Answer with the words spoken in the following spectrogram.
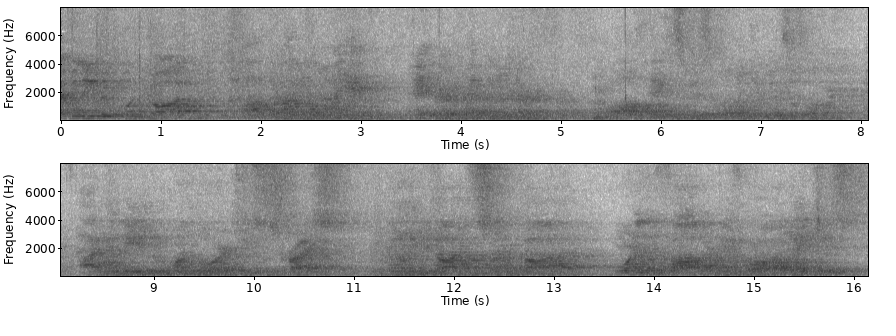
I believe in one God, I believe in one Lord Jesus Christ, the only begotten Son of God, born of the Father before all ages,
